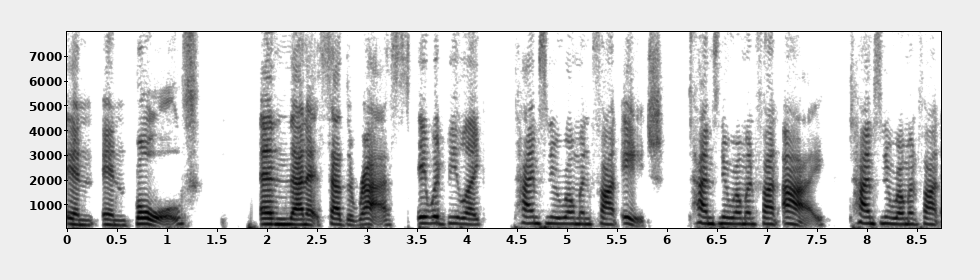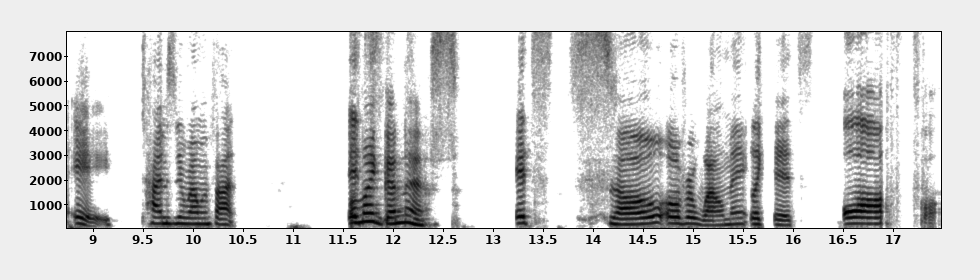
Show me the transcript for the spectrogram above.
in in bold and then it said the rest, it would be like Times New Roman font H, Times New Roman font I, Times New Roman font A, Times New Roman font Oh my goodness. It's so overwhelming. Like it's awful.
